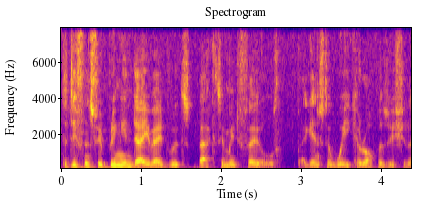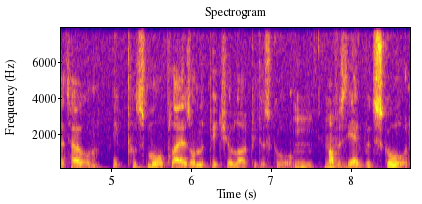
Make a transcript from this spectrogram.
The difference with bringing Dave Edwards back to midfield against a weaker opposition at home, it puts more players on the pitch who are likely to score. Mm. Obviously, Edwards scored,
